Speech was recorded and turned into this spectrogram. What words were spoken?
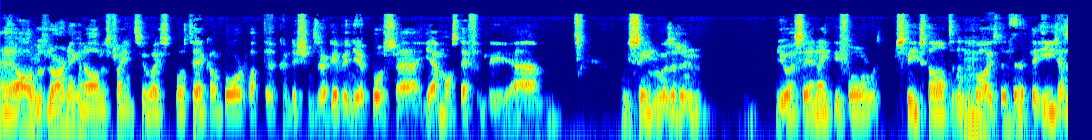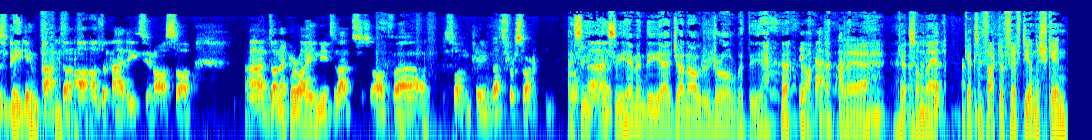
uh, always learning and always trying to I suppose take on board what the conditions are giving you. But uh, yeah most definitely um, we've seen was it in USA '94 with Steve Staunton and mm. the boys. The, the, the, heat has a big impact on, on, the paddies, you know. So uh, Donnacha Ryan needs lots of uh, sun cream, that's for certain. I see. Uh, I see him in the uh, John Aldridge role with the. yeah. yeah. get some uh, get some factor fifty on the skin.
